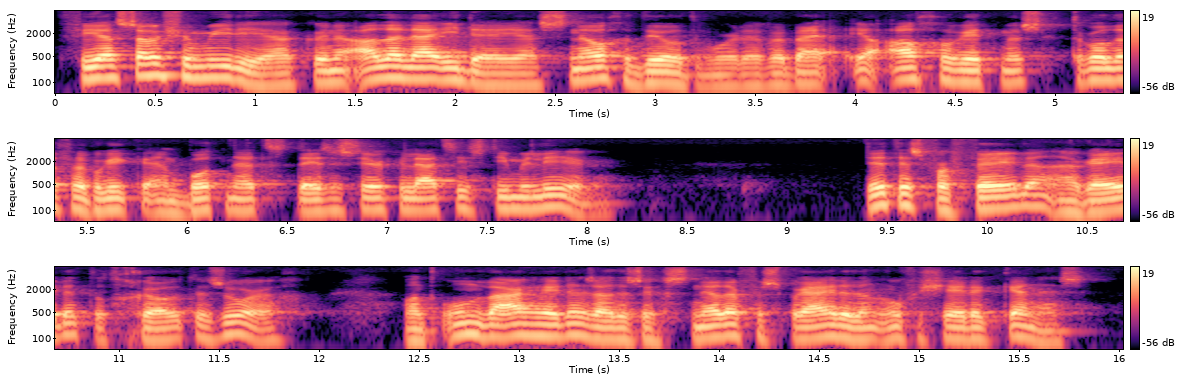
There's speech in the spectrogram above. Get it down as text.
Via social media kunnen allerlei ideeën snel gedeeld worden, waarbij algoritmes, trollenfabrieken en botnets deze circulatie stimuleren. Dit is voor velen een reden tot grote zorg, want onwaarheden zouden zich sneller verspreiden dan officiële kennis.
